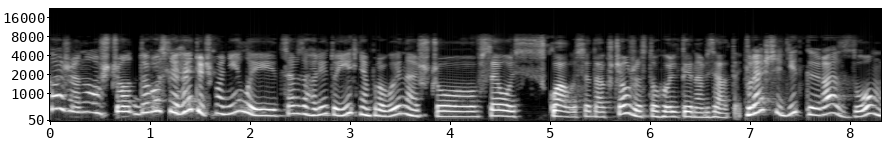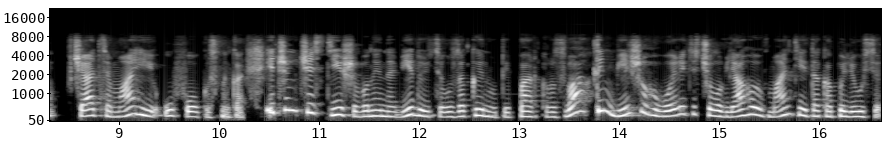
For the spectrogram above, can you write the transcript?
каже, ну що дорослі геть очманіли, і це взагалі-то їхня провина, що все ось склалося так, що вже з того Ільтина взяти. Врешті дітки разом вчаться магії у фокусника. І чим частіше вони навідуються у закинуту покинути парк розваг, тим більше говорять із чолов'ягою в мантії та капелюсі,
